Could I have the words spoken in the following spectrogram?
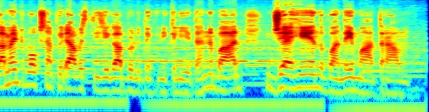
कमेंट बॉक्स में फिर आवाज़ दीजिएगा। वीडियो देखने के लिए धन्यवाद। जय हिंद, वंदे मातरम।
